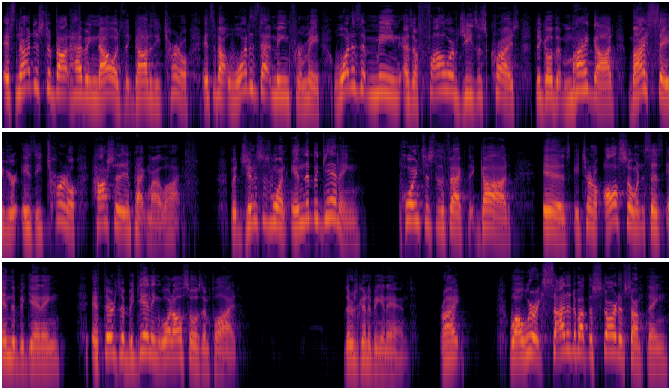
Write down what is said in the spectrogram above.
It's not just about having knowledge that God is eternal. It's about what does that mean for me? What does it mean as a follower of Jesus Christ to go that my God, my Savior, is eternal? How should it impact my life? But Genesis 1, in the beginning, points us to the fact that God is eternal. Also, when it says in the beginning, if there's a beginning, what also is implied? There's going to be an end, right? While we're excited about the start of something,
